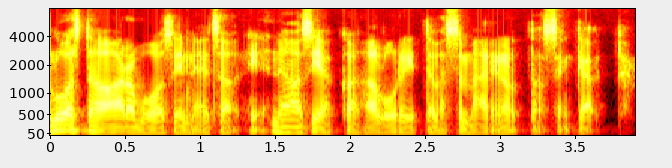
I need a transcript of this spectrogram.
luo sitä arvoa sinne, että ne asiakkaat haluaa riittävässä määrin ottaa sen käyttöön.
